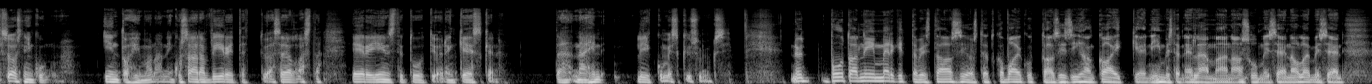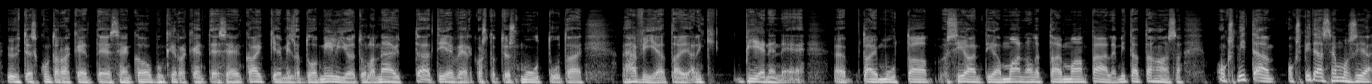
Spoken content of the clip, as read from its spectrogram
se olisi niin kuin intohimona niin kuin saada viritettyä sellaista eri instituutioiden kesken näihin liikkumiskysymyksiin. Nyt puhutaan niin merkittävistä asioista, jotka vaikuttaa siis ihan kaikkeen, ihmisten elämään, asumiseen, olemiseen, yhteiskuntarakenteeseen, kaupunkirakenteeseen, kaikkeen, miltä tuo miljö tuolla näyttää, tieverkostot, jos muuttuu tai häviää tai ainakin pienenee tai muuttaa sijaintia maan alle tai maan päälle, mitä tahansa. Onko mitään, mitään semmoisia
